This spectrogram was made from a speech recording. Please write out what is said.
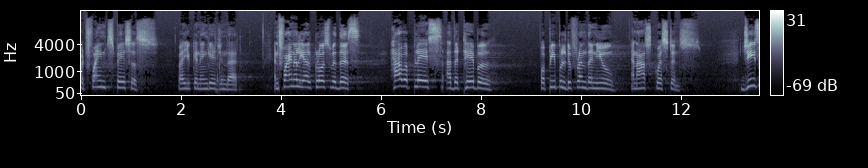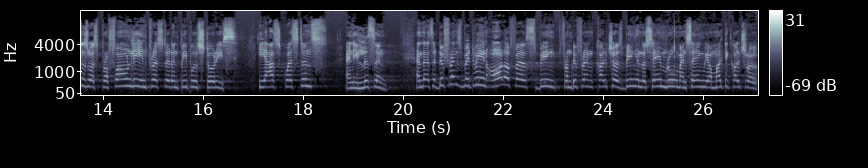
but find spaces where you can engage in that. And finally, I'll close with this have a place at the table for people different than you and ask questions. Jesus was profoundly interested in people's stories. He asked questions and he listened. And there's a difference between all of us being from different cultures, being in the same room and saying we are multicultural.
